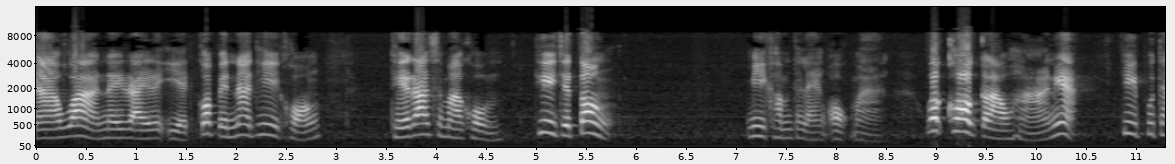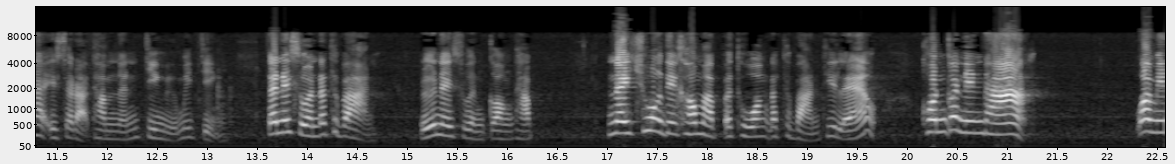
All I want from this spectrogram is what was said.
นะว่าในรายละเอียดก็เป็นหน้าที่ของเทราสมาคมที่จะต้องมีคำแถลงออกมา ว่าข้อกล่าวหาเนี่ยที่พุทธอิสระทำนั้นจริงหรือไม่จริง แต่ในส่วนรัฐบาลหรือในส่วนกองทัพ ในช่วงที่เขามาประท้วงรัฐบาลที่แล้ว คนก็นินทา ว่ามี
